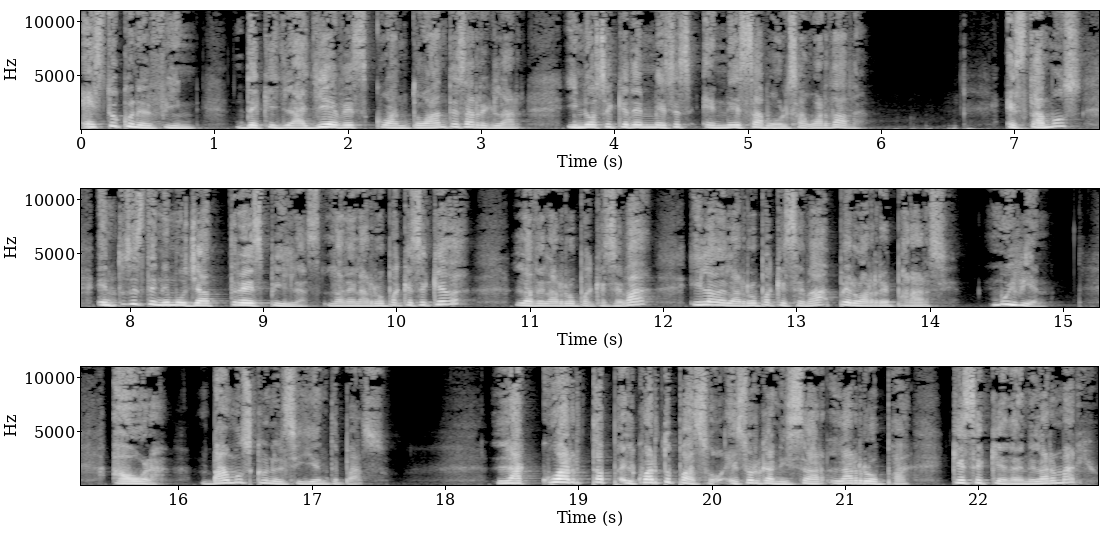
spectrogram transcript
Esto con el fin de que la lleves cuanto antes a arreglar y no se quede meses en esa bolsa guardada. ¿Estamos? Entonces tenemos ya tres pilas, la de la ropa que se queda, la de la ropa que se va y la de la ropa que se va pero a repararse. Muy bien. Ahora, vamos con el siguiente paso. La cuarta, el cuarto paso es organizar la ropa que se queda en el armario.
